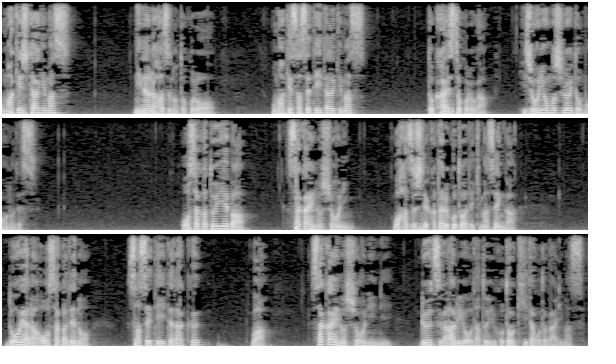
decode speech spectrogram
おまけしてあげますになるはずのところを、おまけさせていただきますと返すところが非常に面白いと思うのです。大阪といえば、堺の商人を外して語ることはできませんが、どうやら大阪でのさせていただくは、堺の商人にルーツがあるようだということを聞いたことがあります。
